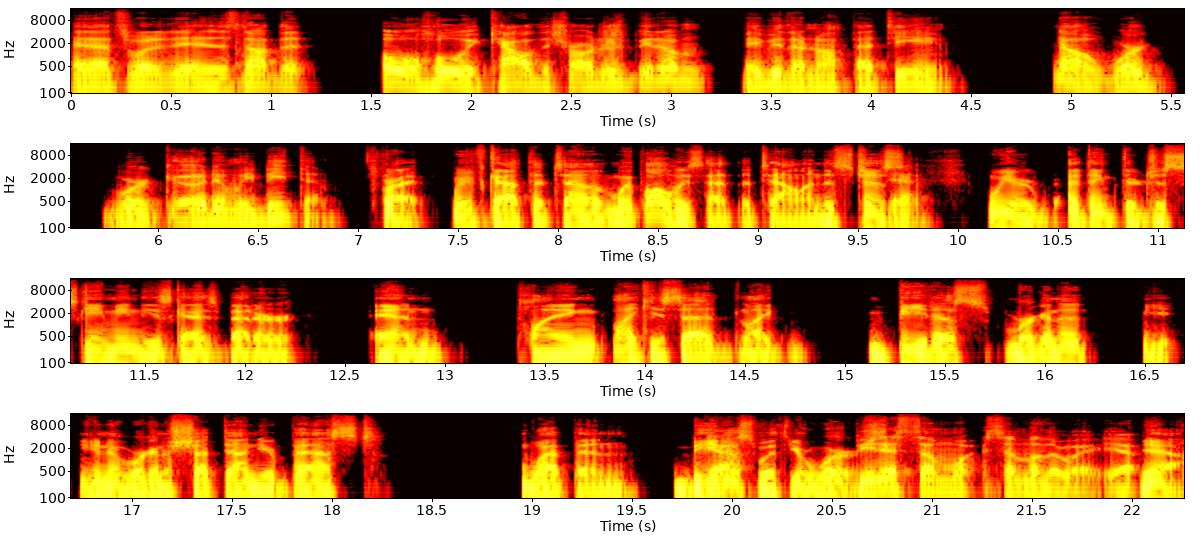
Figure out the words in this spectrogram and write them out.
And that's what it is. It's not that, oh, holy cow, the Chargers beat them. Maybe they're not that team. No, we're we're good and we beat them. Right. We've got the talent. We've always had the talent. It's just Yeah. we are I think they're just scheming these guys better and playing like you said, like beat us. We're gonna you know, we're gonna shut down your best weapon, beat Yeah. us with your worst. Beat us some some other way. Yeah. Yeah,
